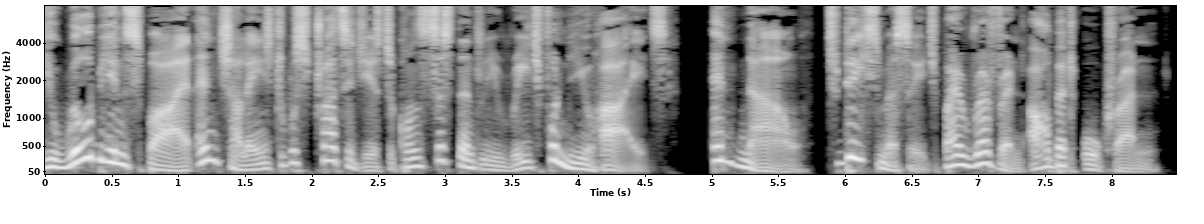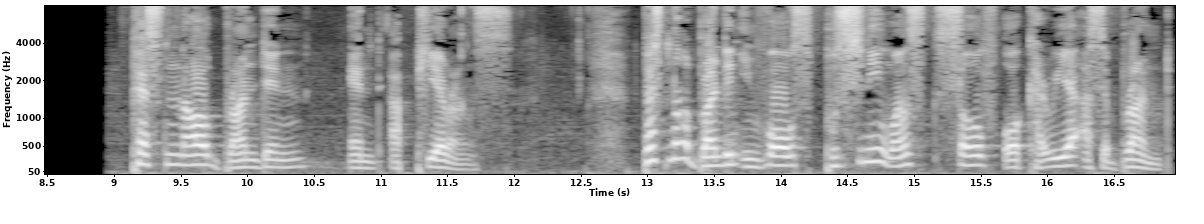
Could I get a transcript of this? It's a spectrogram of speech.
You will be inspired and challenged with strategies to consistently reach for new heights. And now, today's message by Reverend Albert Ocran. Personal branding and appearance. Personal branding involves positioning oneself or career as a brand.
